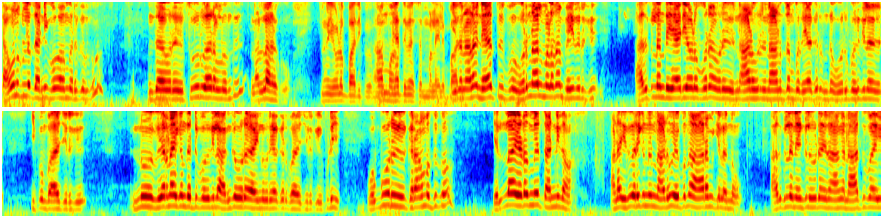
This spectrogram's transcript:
டவுனுக்குள்ளே தண்ணி போகாமல் இருக்கிறதுக்கும் இந்த ஒரு தூர்வாரல் வந்து நல்லா இருக்கும் இன்னும் எவ்வளோ பாதிப்பு? ஆமா. நேற்று பேச மலையில் இதனால் நேற்று இப்போ ஒரு நாள் மழை தான் பெய்திருக்கு. அதுக்குள்ளே இந்த ஏரியாவில் பூரா ஒரு நானூறு நானூற்றம்பது ஏக்கர் இந்த ஒரு பகுதியில் இப்போ பாதிச்சிருக்கு. இன்னும் வீரநாயக்கந்தட்டு பகுதியில் அங்கே ஒரு ஐநூறு ஏக்கர் பாதிச்சிருக்கு. இப்படி ஒவ்வொரு கிராமத்துக்கும் எல்லா இடமுமே தண்ணி தான். ஆனால் இது வரைக்கும் இன்னும் நடுவை இப்போ தான் ஆரம்பிக்கல இன்னும். அதுக்குள்ளே எங்களோட நாங்கள் நாற்று பாய்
